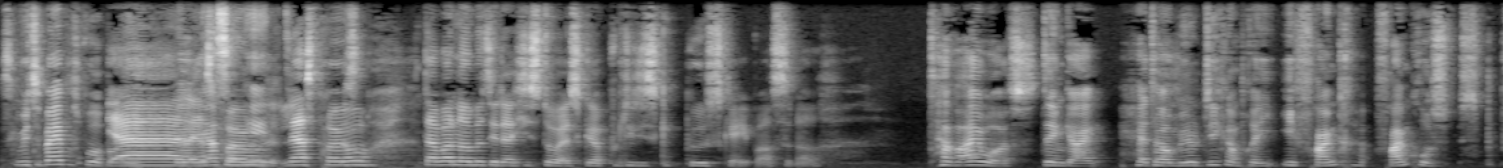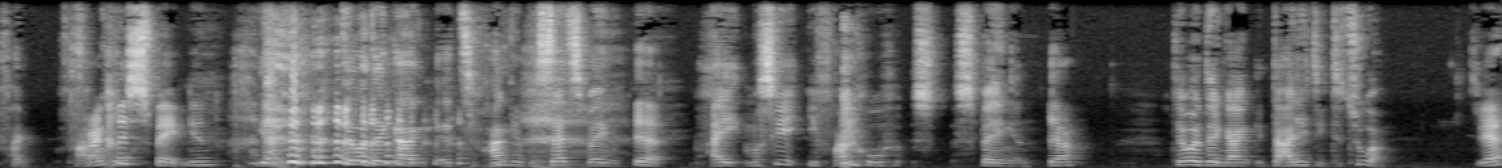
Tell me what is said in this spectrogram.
skal vi tilbage på sporet? Ja, jeg lad os, prøve. helt- lad os prøve. Der var noget med det der historiske og politiske budskaber og sådan noget. Der var jo også dengang, at der var Melodi Grand Prix i Frank Frankros... Frank, Frankrig, Spanien. Ja, det var dengang, at Frankrig besat Spanien. Ja. Ej, måske i Franco Spanien. Ja. Det var jo dengang et dejligt diktatur. Ja,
